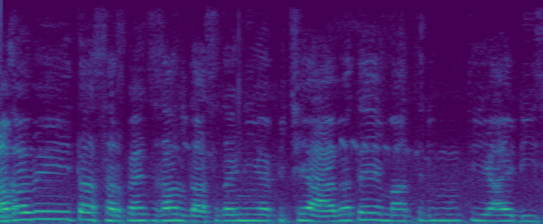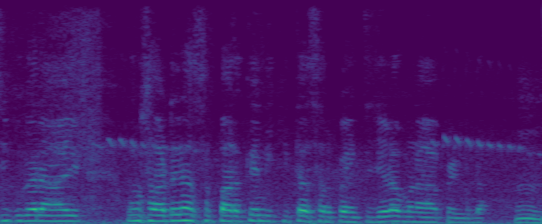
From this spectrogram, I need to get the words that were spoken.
ਆਵਾ ਵੀ ਤਾਂ ਸਰਪੰਚ ਸਾਨੂੰ ਦੱਸਦਾ ਹੀ ਨਹੀਂ ਹੈ ਪਿੱਛੇ ਆਇਆ ਵਾ ਤੇ ਮੰਤਰੀ ਮੰਤਰੀ ਆਏ ਡੀਸੀ ਵਗੈਰਾ ਆਏ ਹੁਣ ਸਾਡੇ ਨਾਲ ਸੰਪਰਕ ਹੀ ਨਹੀਂ ਕੀਤਾ ਸਰਪੰਚ ਜਿਹੜਾ ਬਣਾਇਆ ਪਿੰਡ ਦਾ। ਹੂੰ।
